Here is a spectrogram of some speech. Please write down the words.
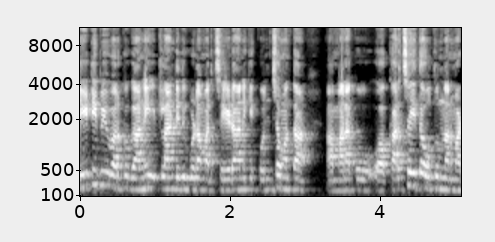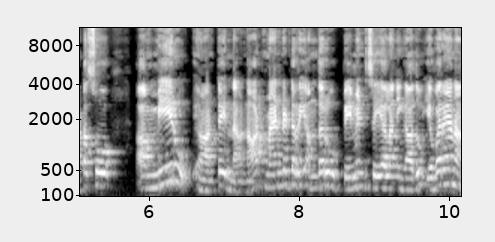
డిటిపి వర్క్ కానీ ఇట్లాంటిది కూడా మరి చేయడానికి కొంచెం అంత మనకు ఖర్చు అయితే అవుతుందన్నమాట. సో మీరు అంటే నాట్ మ్యాండటరీ అందరూ పేమెంట్ చేయాలని కాదు ఎవరైనా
